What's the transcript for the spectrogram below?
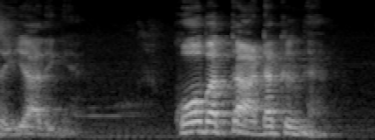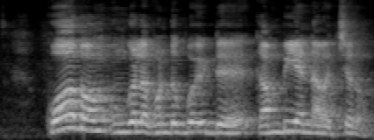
செய்யாதீங்க. கோபத்தை அடக்குங்க. கோபம் உங்களை கொண்டு போயிட்டு கம்பி எண்ணெய் வச்சிரும்.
